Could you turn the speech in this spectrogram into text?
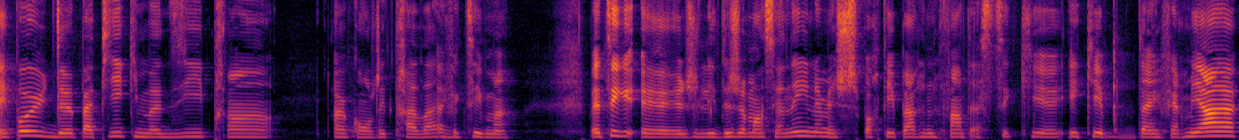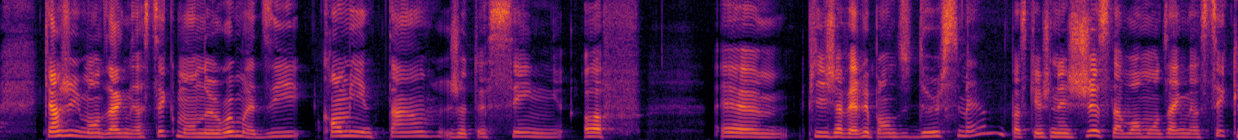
j'ai pas eu de papier qui m'a dit, prends un congé de travail. Effectivement. Ben, tu sais, euh, je l'ai déjà mentionné, là, mais je suis portée par une fantastique euh, équipe d'infirmières. Quand j'ai eu mon diagnostic, mon neuro m'a dit Combien de temps je te signe off Euh, Puis j'avais répondu deux semaines parce que je venais juste d'avoir mon diagnostic.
